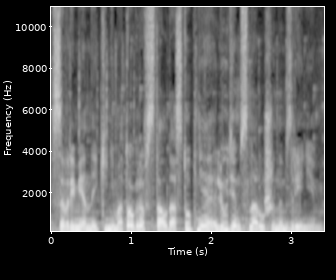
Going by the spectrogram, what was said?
Современный кинематограф стал доступнее людям с нарушенным зрением.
